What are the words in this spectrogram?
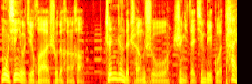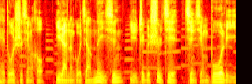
木心有句话说得很好：真正的成熟是你在经历过太多事情后，依然能够将内心与这个世界进行剥离，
